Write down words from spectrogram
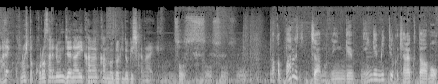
あれこの人殺されるんじゃないかな感のドキドキしかない。そうそうそうそう。なんかバルチャーの人間人間味っていうかキャラクターも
